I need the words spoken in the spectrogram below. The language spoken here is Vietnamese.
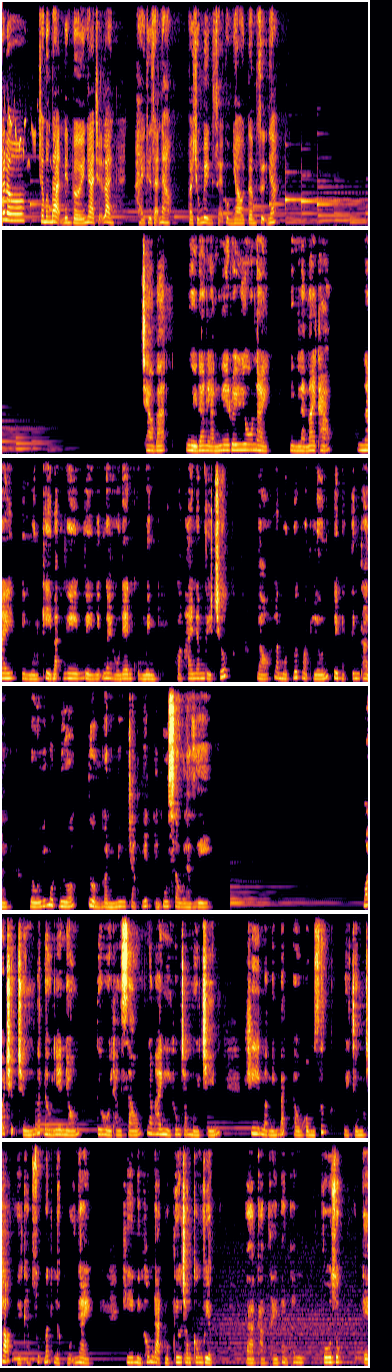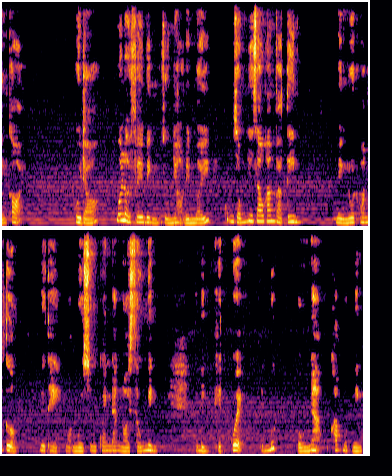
Hello, chào mừng bạn đến với Nhà Chữa Lành. Hãy thư giãn nào và chúng mình sẽ cùng nhau tâm sự nhé. Chào bạn, người đang lắng nghe radio này. Mình là Mai Thảo. Hôm nay mình muốn kể bạn nghe về những ngày hồ đen của mình khoảng 2 năm về trước. Đó là một bước ngoặt lớn về mặt tinh thần đối với một đứa tưởng gần như chẳng biết đến u sầu là gì. Mọi triệu chứng bắt đầu nhen nhóm từ hồi tháng 6 năm 2019 khi mà mình bắt đầu gồng sức để chống chọi với cảm xúc bất lực mỗi ngày. Khi mình không đạt mục tiêu trong công việc và cảm thấy bản thân vô dụng, kém cỏi. Hồi đó, mỗi lời phê bình dù nhỏ đến mấy cũng giống như dao găm vào tim. Mình luôn hoang tưởng như thể mọi người xung quanh đang nói xấu mình và mình kiệt quệ đến mức tối nào cũng khóc một mình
